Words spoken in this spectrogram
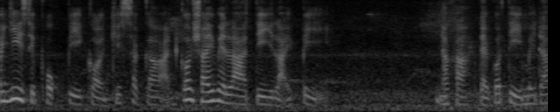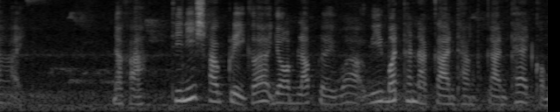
326 ปีก่อนคริสตกาลก็ใช้เวลาตีหลายปีนะคะแต่ก็ตีไม่ได้ นะคะทีนี้ชาวกรีกก็ยอมรับเลยว่าวิวัฒนาการทางการแพทย์ของ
